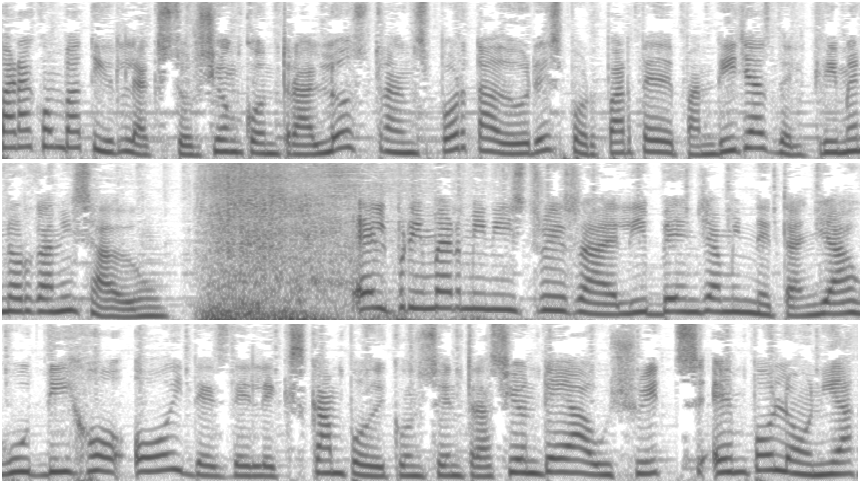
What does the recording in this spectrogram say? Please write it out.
para combatir la extorsión contra los transportadores por parte de pandillas del crimen organizado. El primer ministro israelí Benjamin Netanyahu dijo hoy desde el ex campo de concentración de Auschwitz en Polonia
